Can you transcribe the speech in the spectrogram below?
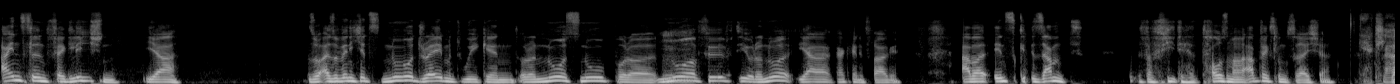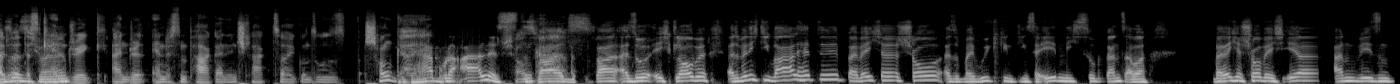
einzeln verglichen, ja. So, also wenn ich jetzt nur Dre mit Weekend oder nur Snoop oder Mhm. nur 50 oder nur, ja, gar keine Frage. Aber insgesamt, es war viel, der tausendmal abwechslungsreicher. Ja klar, weißt du meine? Kendrick, Anderson Park an den Schlagzeug und so. Das war schon geil. Ja, Bruder, alles. Schon Das war, das war, also ich glaube, also wenn ich die Wahl hätte, bei welcher Show, also bei Weekend ging es ja eh nicht so ganz, aber bei welcher Show wäre ich eher anwesend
